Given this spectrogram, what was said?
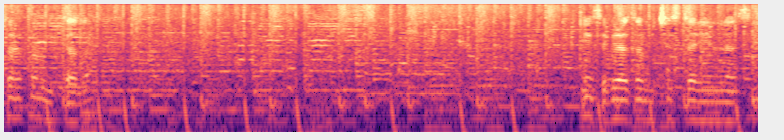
Şu tarafa mı? Neyse birazdan bir chestler yenilensin.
